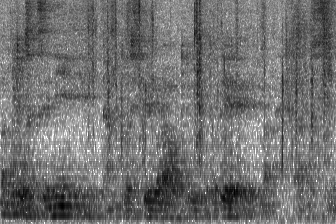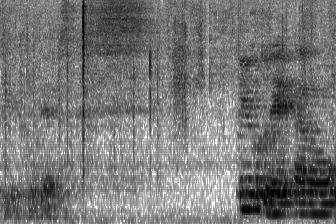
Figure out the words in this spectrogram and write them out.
まあ、後藤先生に担当してもらおうということで、まあ、あの進めているところであります。ということで、あの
